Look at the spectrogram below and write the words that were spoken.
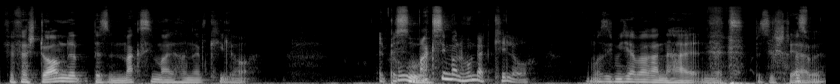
für Verstorbene bis maximal 100 Kilo. Bis Puh. maximal 100 Kilo. Muss ich mich aber ranhalten jetzt, bis ich sterbe.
